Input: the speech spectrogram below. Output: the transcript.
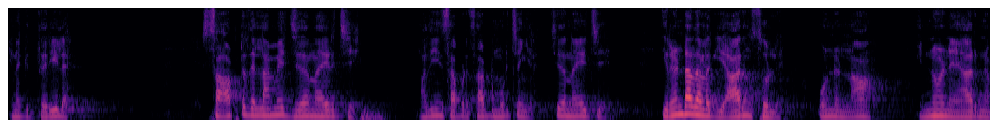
எனக்கு தெரியல. சாப்பிட்டது எல்லாமே ஜீரணம் ஆயிடுச்சு மதியம் சாப்பிட சாப்பிட்டு முடிச்சிங்க. ஜீரணம் ஆயிடுச்சு இரண்டாவது ஆளுக்கு யாருன்னு சொல்லு. ஒன்று நான் இன்னொன்று யாருன்னு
